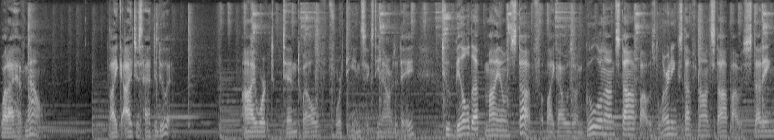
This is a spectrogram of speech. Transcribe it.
what i have now. Like i just had to do it. I worked 10 12 14 16 hours a day to build up my own stuff. Like I was on Google nonstop, I was learning stuff nonstop, I was studying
